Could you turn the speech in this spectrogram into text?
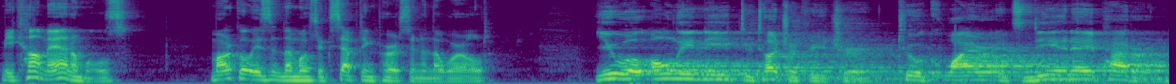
Become animals? Marco isn't the most accepting person in the world. You will only need to touch a creature to acquire its DNA pattern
